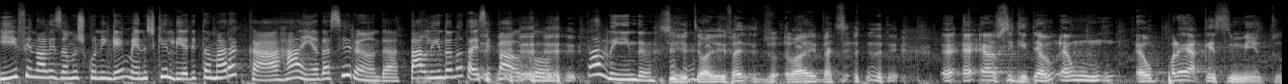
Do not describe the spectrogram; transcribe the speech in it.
E finalizamos com ninguém menos que Lia de Tamaracá, rainha da ciranda. Tá lindo ou não tá esse palco? tá lindo. Sim, então, vai, vai, vai, é, é, é, o seguinte, é, é um, é o pré-aquecimento.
